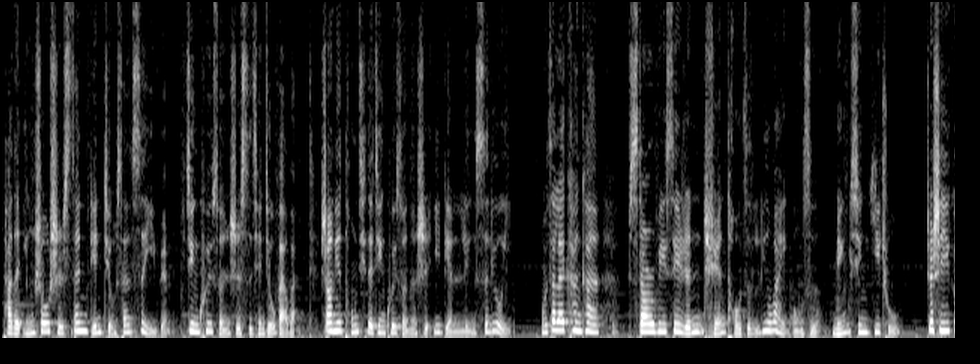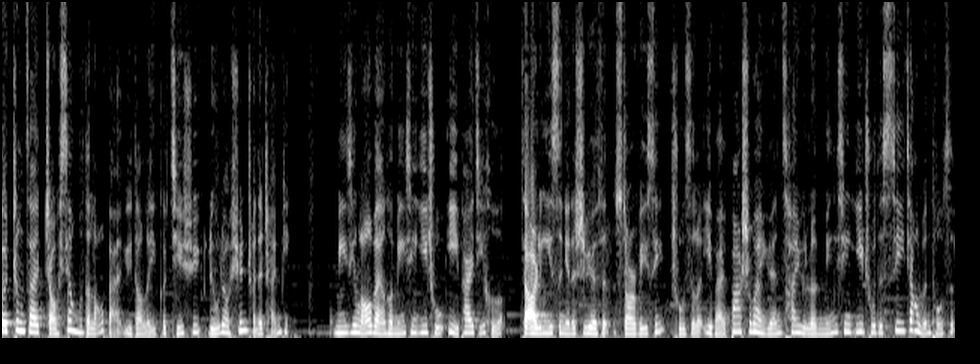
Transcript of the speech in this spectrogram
它的营收是三点九三四亿元，净亏损是四千九百万，上年同期的净亏损呢是一点零四六亿。我们再来看看 Star VC 人权投资的另外一个公司明星衣橱，这是一个正在找项目的老板遇到了一个急需流量宣传的产品，明星老板和明星衣橱一拍即合。在二零一四年的十月份，Star VC 出资了一百八十万元，参与了明星衣橱的 C 加轮投资。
